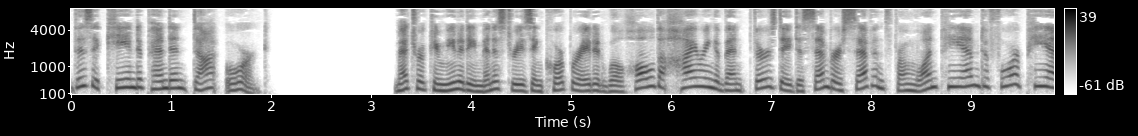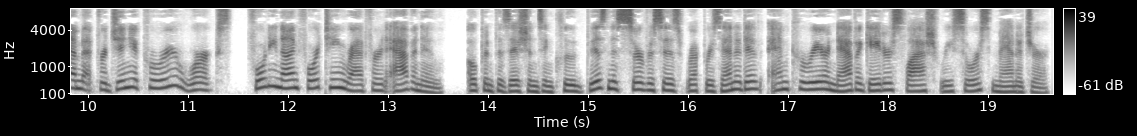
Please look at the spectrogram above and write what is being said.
visit keyindependent.org. Metro Community Ministries Incorporated will hold a hiring event Thursday, December 7th from 1 p.m. to 4 p.m. at Virginia Career Works, 4914 Radford Avenue. Open positions include business services representative and career navigator slash resource manager.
